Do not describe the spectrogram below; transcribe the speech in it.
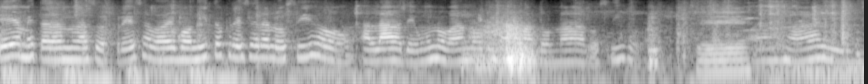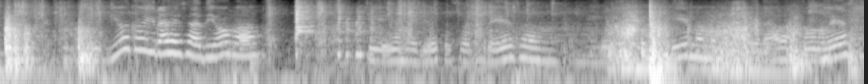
ella me está dando una sorpresa, va, es bonito crecer a los hijos al lado de uno, va, no dejar abandonar a los hijos. Sí. Ajá, y, y yo doy gracias a Dios, va, que ella me dio esta sorpresa, me no me lo esperaba todo esto.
